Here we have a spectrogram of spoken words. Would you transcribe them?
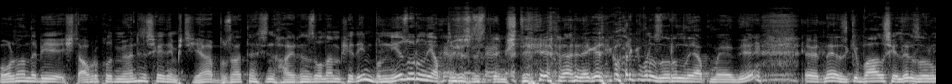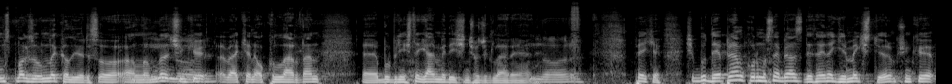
Oradan da bir işte Avrupalı bir mühendis şey demişti ya bu zaten sizin hayrınıza olan bir şey değil mi? Bunu niye zorunlu yaptırıyorsunuz demişti. yani hani ne gerek var ki bunu zorunlu yapmaya diye. Evet ne yazık ki bazı şeyleri zorunlu tutmak zorunda kalıyoruz o anlamda. Çünkü belki hani okullardan e, bu bilinçte gelmediği için çocuklar yani. Doğru. Peki. Şimdi bu deprem korumasına biraz detayına girmek istiyorum. Çünkü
